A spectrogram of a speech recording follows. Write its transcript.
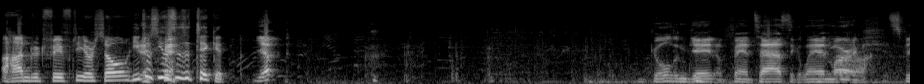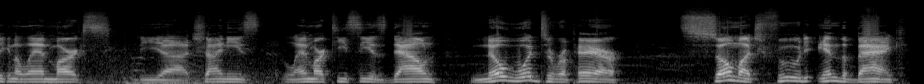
150 or so, he just uses a ticket. Yep. Golden Gate, a fantastic landmark. Ah. Speaking of landmarks, the uh, Chinese landmark TC is down. No wood to repair. So much food in the bank.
